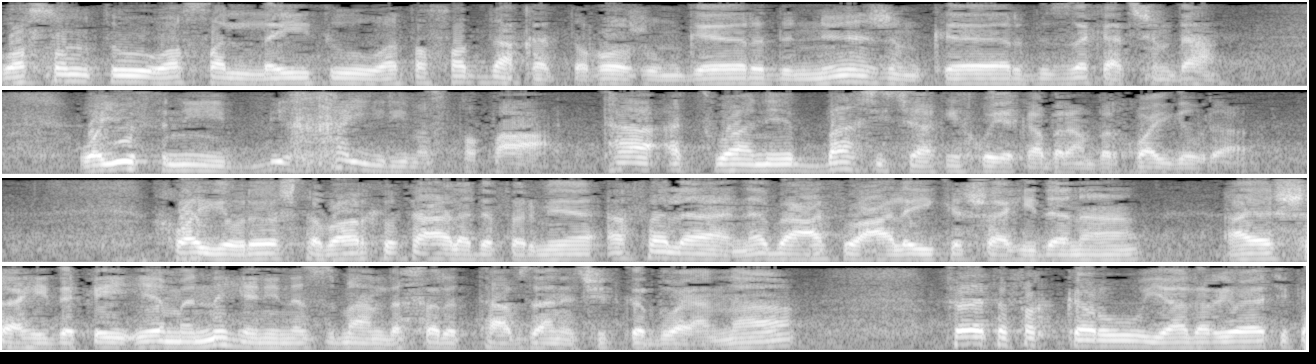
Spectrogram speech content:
وصمت وصليت وتصدقت روجم قرد نجم كرد زكاة شمدا ويثني بخير ما استطاع تا ئەتوانێ باسی چاکی خۆیەکە بەرامبەر خی گەورە. خی گەورەش تەبارکە و تعالە دەفەرمێ ئەفەلا نەبعث عليك شاهدنا ئایا شاهدەکەی ئێمە نهێنی زمان لەسرت تابزانێت چیت کردویان نا. فيتفكر يا لروايتك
